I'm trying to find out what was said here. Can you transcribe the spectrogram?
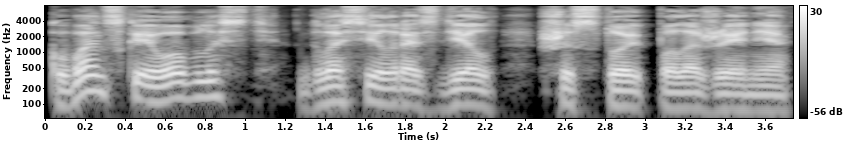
Кубанская область, гласил раздел шестой положения,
